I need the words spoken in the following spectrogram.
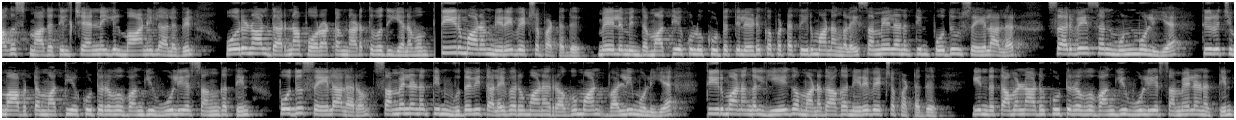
ஆகஸ்ட் மாதத்தில் சென்னையில் மாநில அளவில் ஒருநாள் தர்ணா போராட்டம் நடத்துவது எனவும் தீர்மானம் நிறைவேற்றப்பட்டது. மேலும் இந்த மத்திய குழு கூட்டத்தில் எடுக்கப்பட்ட தீர்மானங்களை சம்மேளனத்தின் பொது செயலாளர் சர்வேசன் முன்மொழிய திருச்சி மாவட்ட மத்திய கூட்டுறவு வங்கி ஊழியர் சங்கத்தின் பொது செயலாளரும் சம்மேளனத்தின் உதவி தலைவருமான ரகுமான் வள்ளிமொழிய தீர்மானங்கள் ஏக மனதாக நிறைவேற்றப்பட்டது. இந்த தமிழ்நாடு கூட்டுறவு வங்கி ஊழியர் சம்மேளனத்தின்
